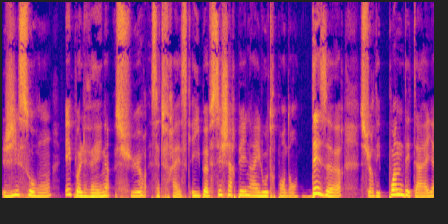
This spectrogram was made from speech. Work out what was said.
Gilles Sauron et Paul Veyne sur cette fresque. Et ils peuvent s'écharper l'un et l'autre pendant des heures sur des points de détail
